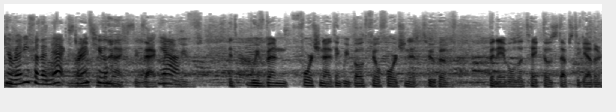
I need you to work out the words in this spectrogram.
you're ready for the next, ready aren't for you? The next, exactly. Yeah. We've we've been fortunate. I think we both feel fortunate to have been able to take those steps together.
